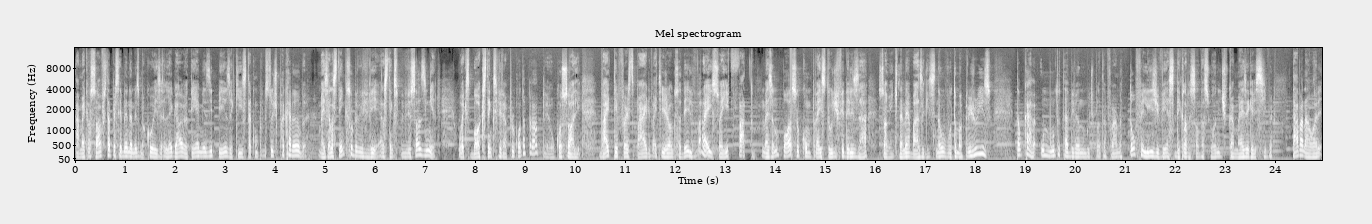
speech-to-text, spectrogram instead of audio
A Microsoft está percebendo a mesma coisa. Legal, eu tenho as minhas IPs aqui, está comprando estúdio pra caramba. Mas elas têm que sobreviver, elas têm que sobreviver sozinha. O Xbox tem que se virar por conta própria, o console. Vai ter first party, vai ter jogos só dele? Vai, isso aí é fato. Mas eu não posso comprar estúdio e fidelizar somente na minha base ali, senão eu vou tomar prejuízo. Então, cara, o mundo tá virando multiplataforma. Tô feliz de ver essa declaração da Sony de ficar mais agressiva. Tava na hora.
